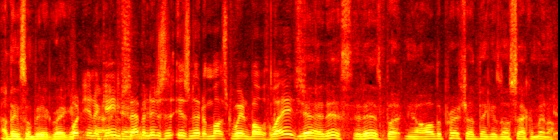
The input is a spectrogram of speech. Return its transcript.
I think it's going to be a great game. But in a game seven, is, isn't it a must win both ways? Yeah, it is. It is. But, you know, all the pressure, I think, is on Sacramento. Yeah.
